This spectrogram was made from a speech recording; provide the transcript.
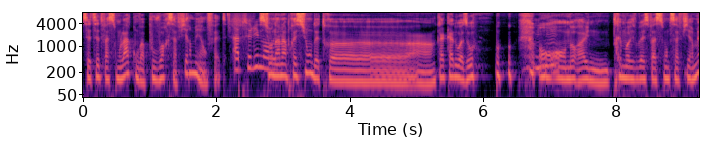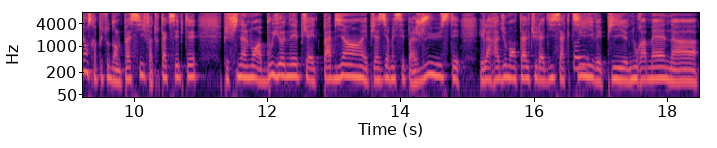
C'est de cette façon-là qu'on va pouvoir s'affirmer, en fait. Absolument. Si on oui. a l'impression d'être euh, un caca d'oiseau, on, on aura une très mauvaise façon de s'affirmer. On sera plutôt dans le passif, à tout accepter, puis finalement à bouillonner, puis à être pas bien, et puis à se dire mais c'est pas juste. Et, et la radio mentale, tu l'as dit, s'active, et puis nous ramène à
